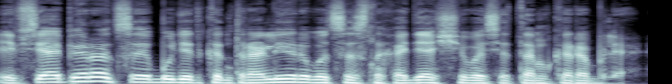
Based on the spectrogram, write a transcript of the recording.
и вся операция будет контролироваться с находящегося там корабля.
